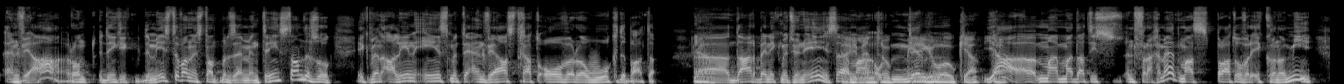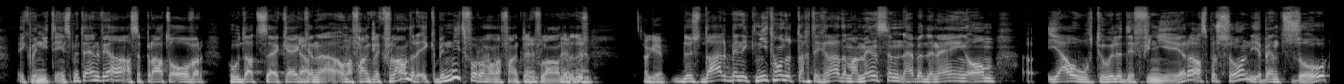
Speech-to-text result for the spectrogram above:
N-VA. Rond, denk ik, de meeste van hun standpunten zijn mijn tegenstanders ook. Ik ben alleen eens met de N-VA als het gaat over woke-debatten. Ja. Uh, daar ben ik met hun eens. Ja, maar ook meer, woke, ja. Ja, ja. Maar, maar dat is een fragment. Maar als ze praten over economie, ik ben niet eens met de NVA. Als ze praten over hoe dat zij kijken naar onafhankelijk Vlaanderen, ik ben niet voor een onafhankelijk Vlaanderen. Dus Okay. Dus daar ben ik niet 180 graden. Maar mensen hebben de neiging om eh, jou te willen definiëren als persoon. Je bent zo.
